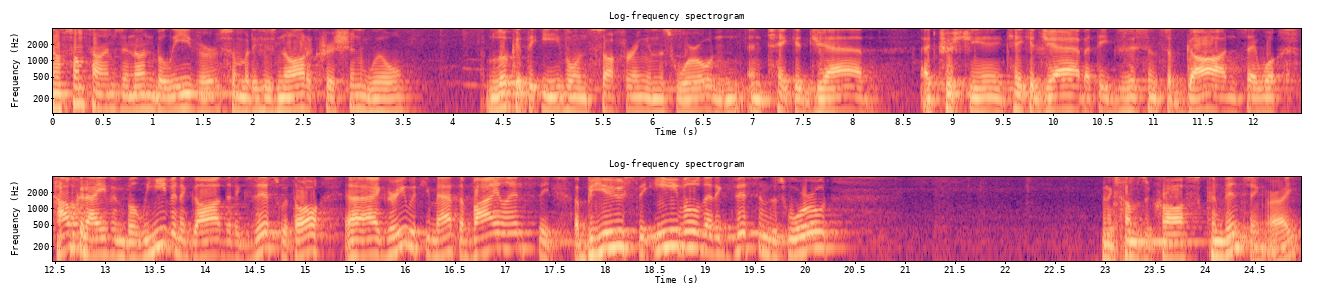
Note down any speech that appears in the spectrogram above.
Now, sometimes an unbeliever, somebody who's not a Christian, will look at the evil and suffering in this world and, and take a jab at Christianity, take a jab at the existence of God and say, well, how could I even believe in a God that exists with all? I agree with you, Matt. The violence, the abuse, the evil that exists in this world. And it comes across convincing, right?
